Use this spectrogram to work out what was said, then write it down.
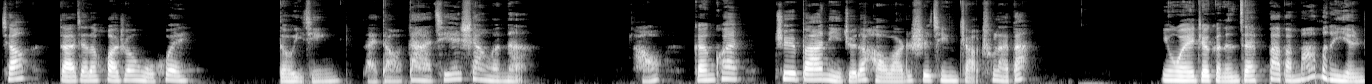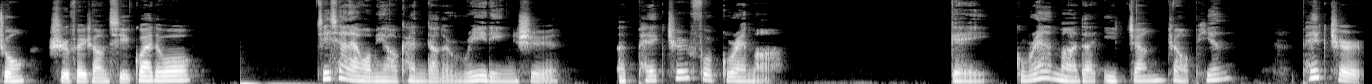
瞧，大家的化妆舞会都已经来到大街上了呢。好，赶快去把你觉得好玩的事情找出来吧，因为这可能在爸爸妈妈的眼中是非常奇怪的哦。接下来我们要看到的 reading 是 A picture for grandma，给 grandma 的一张照片。picture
